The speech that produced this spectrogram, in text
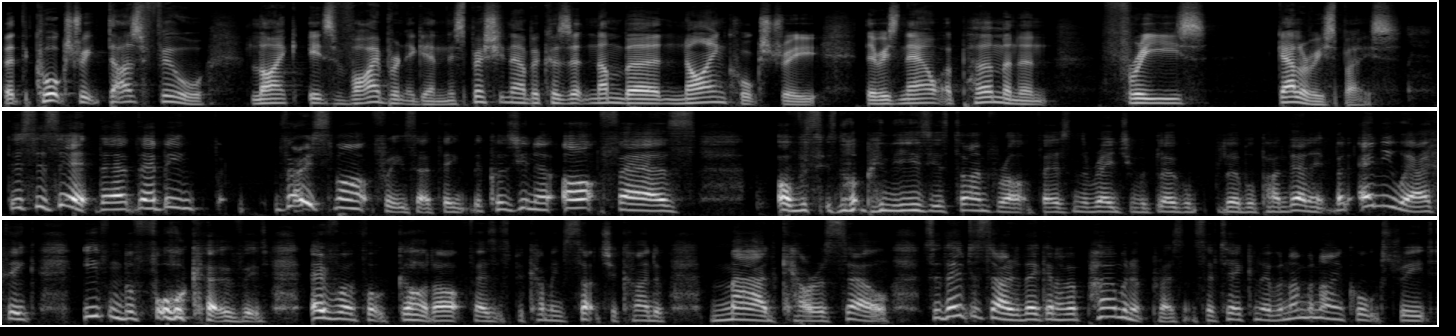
but the Cork Street does feel like it's vibrant again, especially now because at number nine Cork Street there is now a permanent Frieze gallery space. This is it. They're they're being very smart Frieze, I think, because you know art fairs. Obviously, it's not been the easiest time for art fairs in the raging of a global global pandemic. But anyway, I think even before COVID, everyone thought, God, art fairs, it's becoming such a kind of mad carousel. So they've decided they're going to have a permanent presence. They've taken over number nine Cork Street.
